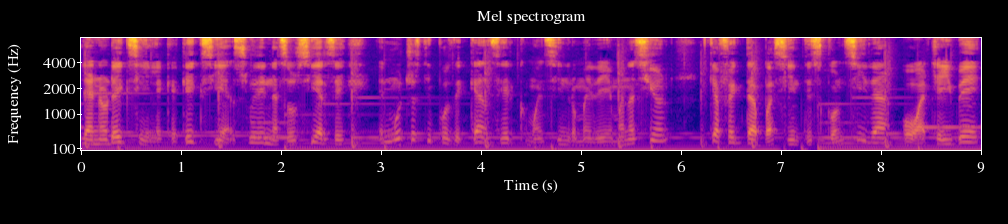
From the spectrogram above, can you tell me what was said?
La anorexia y la caquexia suelen asociarse en muchos tipos de cáncer como el síndrome de emanación que afecta a pacientes con SIDA o HIV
